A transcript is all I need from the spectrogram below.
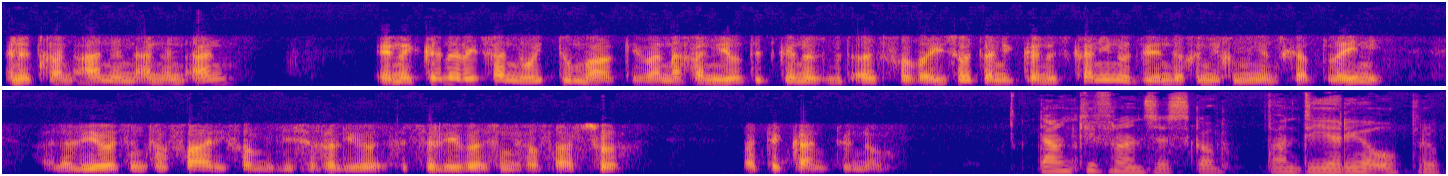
en dit gaan aan en aan en aan. En 'n kinderhuis gaan nooit toemaak nie want dan gaan heeltyd kinders met uit verwys word en die kinders kan nie noodwendig in die gemeenskap bly nie. Hulle lewe is in gevaar, die familie se lewe se lewe is in gevaar. So wat ek kan doen nou. Dankie Francisco. Waardeer jou oproep.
